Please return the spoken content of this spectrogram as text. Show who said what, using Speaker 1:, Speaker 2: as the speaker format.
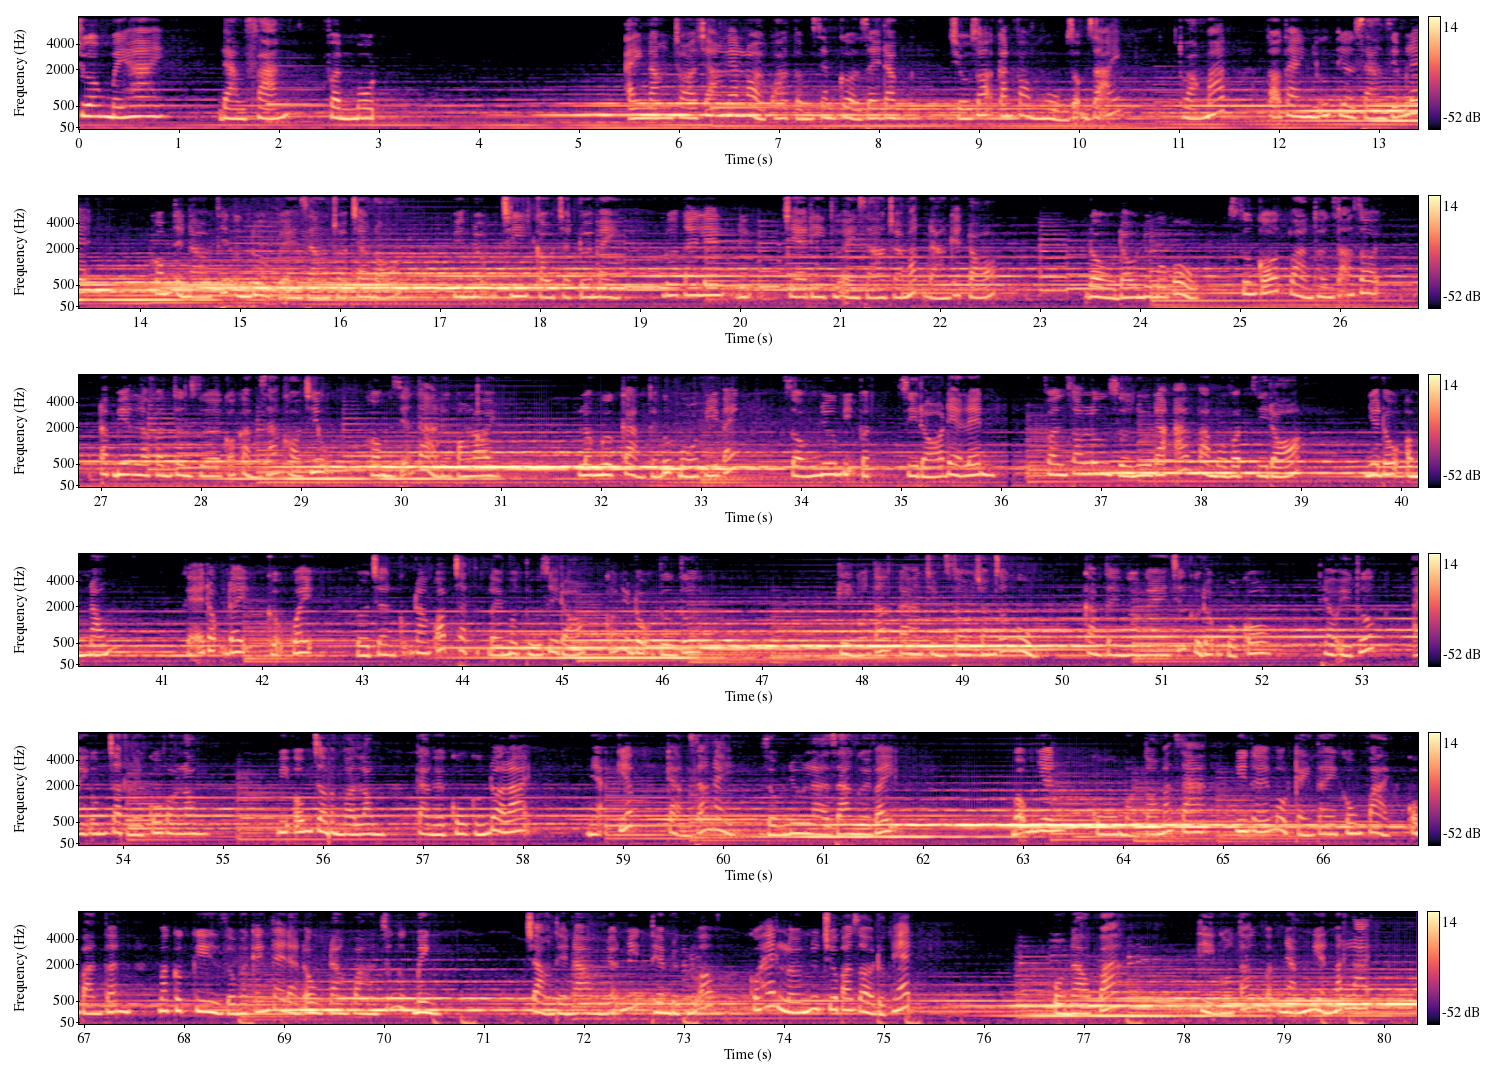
Speaker 1: Chương 12 Đàm phán, Phần 1 Ánh nắng trói trang len lỏi qua tấm xem cửa dày đặc, Chiếu rọi căn phòng ngủ rộng rãi. Thoáng mát, Tạo thành những tia sáng diễm lệ, Không thể nào thích ứng được với ánh sáng trói trang đó. Viên lượng chi cau chặt đôi mày, Đưa tay lên định che đi thứ ánh sáng trói mắt đáng ghét đó. Đầu đau như bố bổ, Xương cốt toàn thân dã rợi Đặc biệt là phần thân dưới có cảm giác khó chịu Không diễn tả được bằng lời. Lồng ngực cảm thấy bức bối bí bách Giống như bị vật gì đó đè lên. Phần sau lưng dường như đã áp vào một vật gì đó. Nhiệt độ ấm nóng Khẽ động đậy, cựa quậy Đôi chân cũng đang quắp chặt lấy một thứ gì đó Có nhiệt độ tương tự. Kỳ ngón tác đang chìm sâu trong giấc ngủ Cảm thấy ngờ nghe trước cử động của cô. Theo ý thức, anh ôm chặt lấy cô vào lòng Bị ôm chầm vào lòng. Cả người cô cứng đờ lại. Mẹ kiếp, cảm giác này giống như là da người vậy. Bỗng nhiên, cô mở to mắt ra Nhìn thấy một cánh tay không phải của bản thân Mà cực kỳ giống với cánh tay đàn ông đang quàng trước ngực mình. Chẳng thể nào nhẫn nhịn thêm được nữa Cô hét lớn như chưa bao giờ được hét. Ồn nào quá Kỳ ngón tắc vẫn nhắm nghiền mắt lại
